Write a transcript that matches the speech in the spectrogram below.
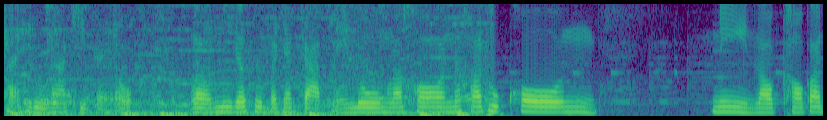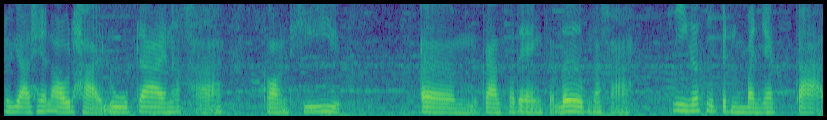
ถ่ายให้ดูหน้าคลิปแล้วแล้วนี่ก็คือบรรยากาศในโรงละครนะคะ ทุกคน นี่เราเขาก็อนุญาตให้เราถ่ายรูปได้นะคะ ก่อนที่การแสดงจะเริ่มนะคะ นี่ก็คือเป็นบรรยากาศ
